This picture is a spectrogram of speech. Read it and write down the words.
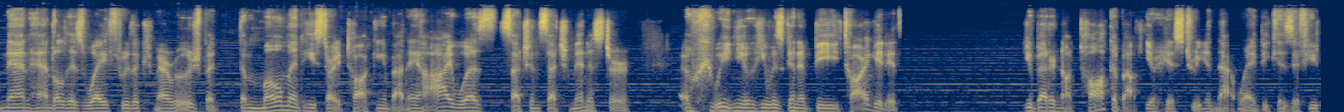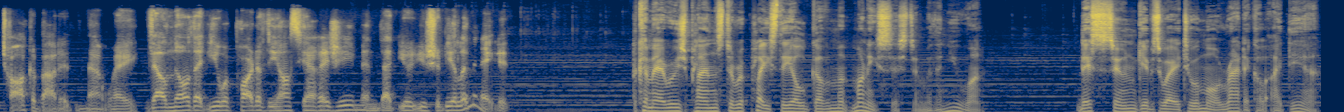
manhandle his way through the Khmer Rouge. But the moment he started talking about, it, I was such and such minister, we knew he was going to be targeted you better not talk about your history in that way because if you talk about it in that way, they'll know that you were part of the Ancien Regime and that you, you should be eliminated. Khmer Rouge plans to replace the old government money system with a new one. This soon gives way to a more radical idea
